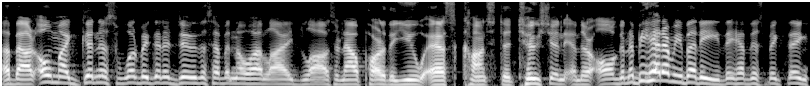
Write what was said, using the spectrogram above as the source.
about, oh my goodness, what are we going to do? The seven Noahide laws are now part of the U.S. Constitution, and they're all going to behead everybody. They have this big thing.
